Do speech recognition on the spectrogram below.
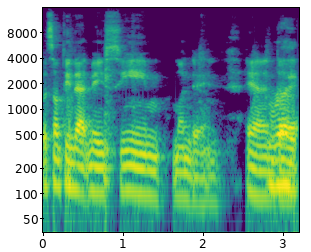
but something that may seem mundane. And uh, Right. uh,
